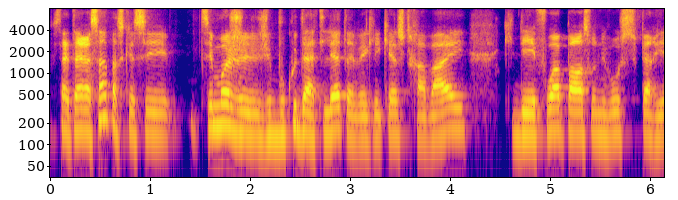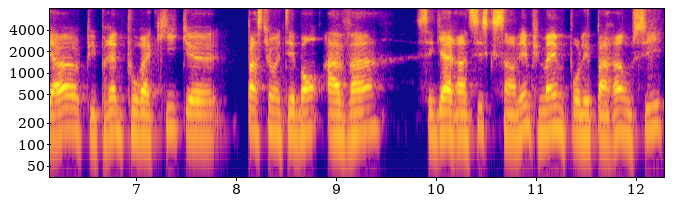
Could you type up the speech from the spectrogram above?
C'est intéressant parce que c'est. Moi, j'ai beaucoup d'athlètes avec lesquels je travaille qui, des fois, passent au niveau supérieur puis prennent pour acquis que parce qu'ils ont été bons avant, c'est garanti ce qui s'en vient. Puis même pour les parents aussi,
